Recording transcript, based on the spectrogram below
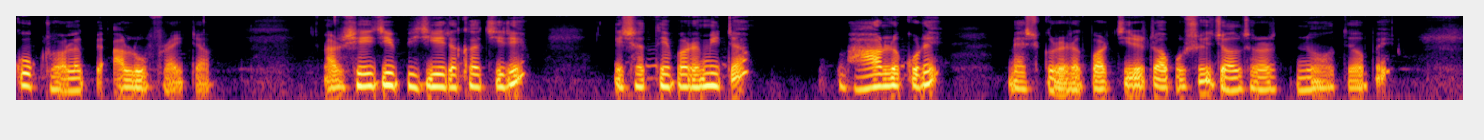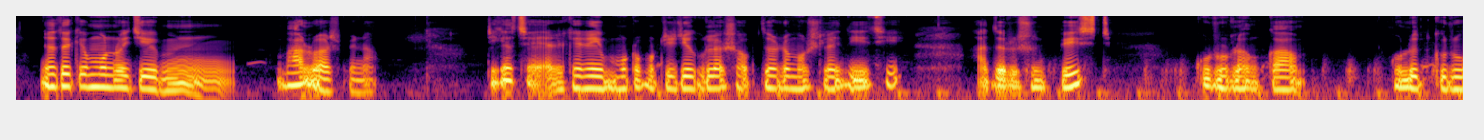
কুকড হওয়া লাগবে আলু ফ্রাইটা আর সেই যে ভিজিয়ে রাখা চিড়ে এর সাথে এবার আমি এটা ভালো করে ম্যাশ করে রাখব। আর চিড়েটা অবশ্যই জল ছড়ানো হতে হবে নয়তো কেমন ওই যে ভালো আসবে না। ঠিক আছে? আর এখানে মোটামুটি রেগুলার সব ধরনের মশলাই দিয়েছি। আদা, রসুন পেস্ট গুঁড়ো লঙ্কা, হলুদ গুঁড়ো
